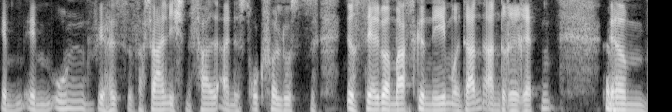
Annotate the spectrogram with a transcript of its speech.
im, im un, wie heißt es, wahrscheinlichen Fall eines Druckverlusts, erst selber Maske nehmen und dann andere retten. Genau. Ähm,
